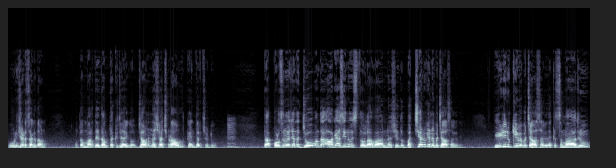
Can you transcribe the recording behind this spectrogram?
ਉਹ ਨਹੀਂ ਛੱਡ ਸਕਦਾ ਹੁਣ। ਹੁਣ ਤਾਂ ਮਰਦੇ ਦਮ ਤੱਕ ਜਾਏਗਾ ਉਹ। ਜਾਂ ਉਹਨੂੰ ਨਸ਼ਾ ਛਡਾਓ ਕੇਂਦਰ ਛੱਡੋ। ਤਾਂ ਪੁਲਿਸ ਨੂੰ ਚਾਹੁੰਦਾ ਜੋ ਬੰਦਾ ਆ ਗਿਆ ਸੀ ਨੂੰ ਇਸ ਤੋਂ ਇਲਾਵਾ ਨਸ਼ੇ ਤੋਂ ਬੱਚਿਆਂ ਨੂੰ ਕਿਵੇਂ ਬਚਾ ਸਕਦੇ? ਪੀੜ੍ਹੀ ਨੂੰ ਕਿਵੇਂ ਬਚਾ ਸਕਦੇ? ਕਿ ਸਮਾਜ ਨੂੰ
